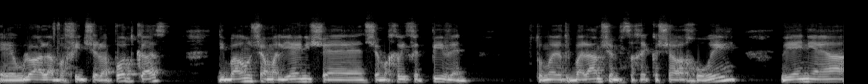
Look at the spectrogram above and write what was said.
אה, הוא לא עלה בפיד של הפודקאסט, דיברנו שם על ייני ש... שמחליף את פיבן, זאת אומרת בלם שמשחק קשר אחורי, וייני היה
